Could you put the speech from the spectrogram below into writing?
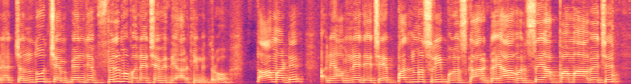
અને આ ચંદુ ચેમ્પિયન જે ફિલ્મ બને છે વિદ્યાર્થી મિત્રો, શા માટે? અને આમને જે છે પદ્મશ્રી પુરસ્કાર કયા વર્ષે આપવામાં આવે છે?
